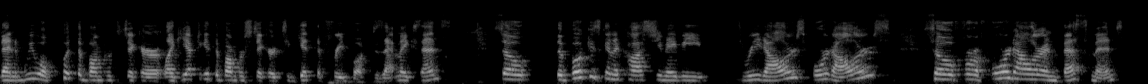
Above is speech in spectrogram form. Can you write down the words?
then we will put the bumper sticker, like you have to get the bumper sticker to get the free book. Does that make sense? So the book is going to cost you maybe $3, $4. So for a $4 investment,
